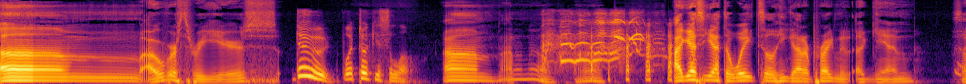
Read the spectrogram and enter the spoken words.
Um, over three years. Dude, what took you so long? Um, I don't know. I, don't know. I guess he had to wait till he got her pregnant again. So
